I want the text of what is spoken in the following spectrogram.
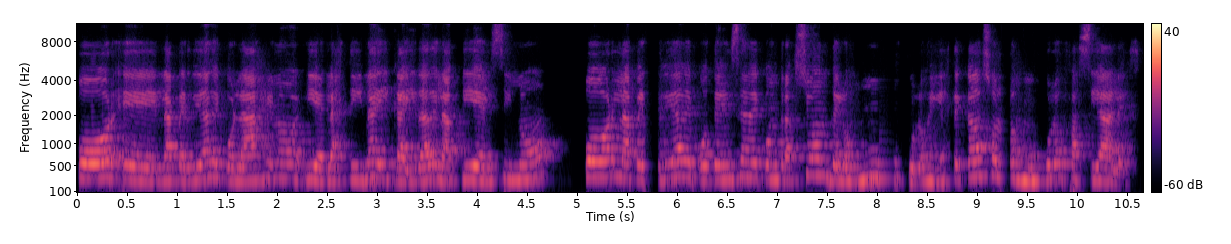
por eh, la pérdida de colágeno y elastina y caída de la piel, sino por la pérdida de potencia de contracción de los músculos, en este caso los músculos faciales.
